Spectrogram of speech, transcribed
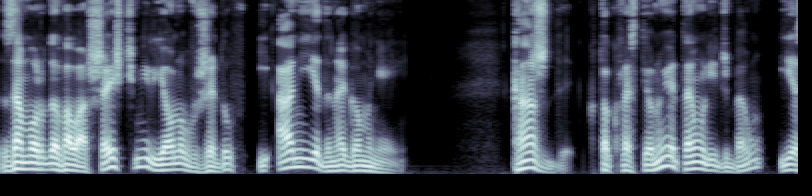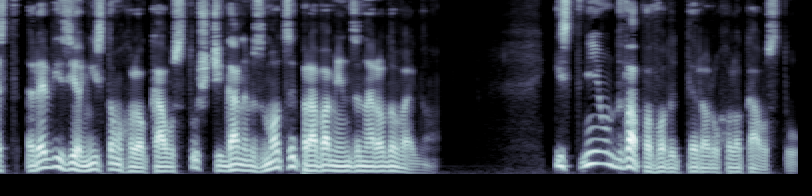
zamordowała 6 milionów Żydów i ani jednego mniej. Każdy, kto kwestionuje tę liczbę, jest rewizjonistą Holokaustu ściganym z mocy prawa międzynarodowego. Istnieją dwa powody terroru Holokaustu.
